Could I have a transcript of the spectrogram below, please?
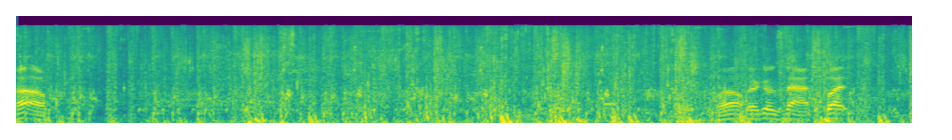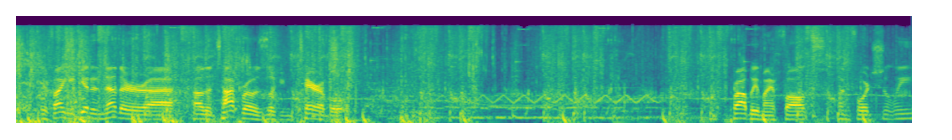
Uh-oh. Well, there goes that. But if I could get another, uh, oh, the top row is looking terrible. Probably my fault, unfortunately.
